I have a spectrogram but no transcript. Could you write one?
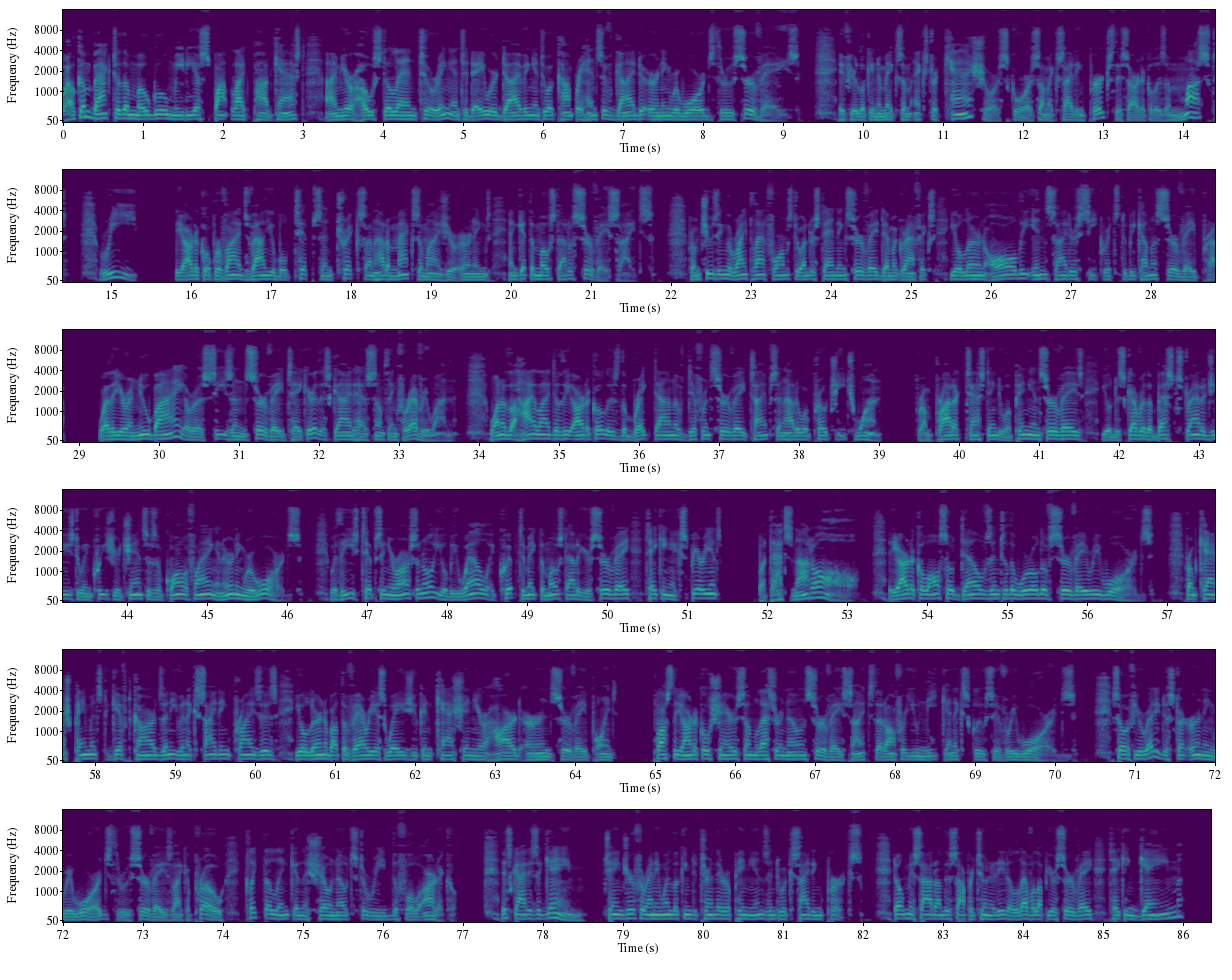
Welcome back to the Mogul Media Spotlight Podcast. I'm your host, Alen Turing, and today we're diving into a comprehensive guide to earning rewards through surveys. If you're looking to make some extra cash or score some exciting perks, this article is a must. Read. The article provides valuable tips and tricks on how to maximize your earnings and get the most out of survey sites. From choosing the right platforms to understanding survey demographics, you'll learn all the insider secrets to become a survey pro. Whether you're a new buy or a seasoned survey taker, this guide has something for everyone. One of the highlights of the article is the breakdown of different survey types and how to approach each one. From product testing to opinion surveys, you'll discover the best strategies to increase your chances of qualifying and earning rewards. With these tips in your arsenal, you'll be well equipped to make the most out of your survey, taking experience. But that's not all. The article also delves into the world of survey rewards. From cash payments to gift cards and even exciting prizes, you'll learn about the various ways you can cash in your hard earned survey points. Plus, the article shares some lesser known survey sites that offer unique and exclusive rewards. So, if you're ready to start earning rewards through surveys like a pro, click the link in the show notes to read the full article. This guide is a game changer for anyone looking to turn their opinions into exciting perks. Don't miss out on this opportunity to level up your survey, taking game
